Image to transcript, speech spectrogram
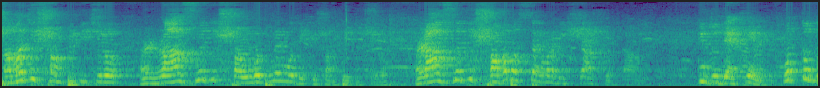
সামাজিক সম্প্রীতি ছিল, রাজনৈতিক সংগঠনের মধ্যে একটি সম্প্রীতি ছিল। রাজনৈতিক সহাবস্থায় আমরা বিশ্বাস করতাম। কিন্তু দেখেন, অত্যন্ত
